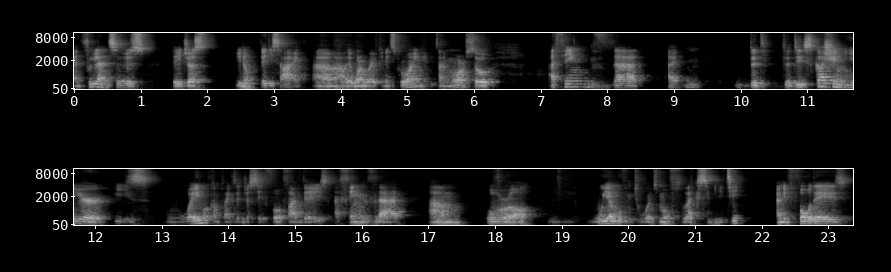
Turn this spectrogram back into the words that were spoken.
and freelancers. They just, you know, they decide uh, how they want to work, and it's growing every time more. So I think that I, the the discussion here is way more complex than just say four or five days. I think that um, overall we are moving towards more flexibility and if four days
